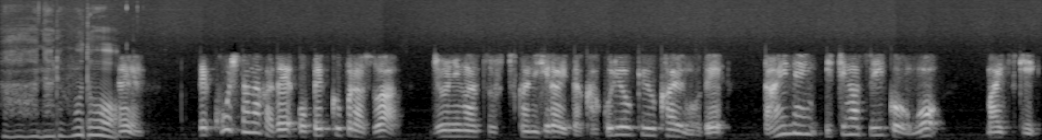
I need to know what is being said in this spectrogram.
あなるほど、ええ、でこうした中で OPEC プラスは12月2日に開いた閣僚級会合で来年1月以降も毎月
